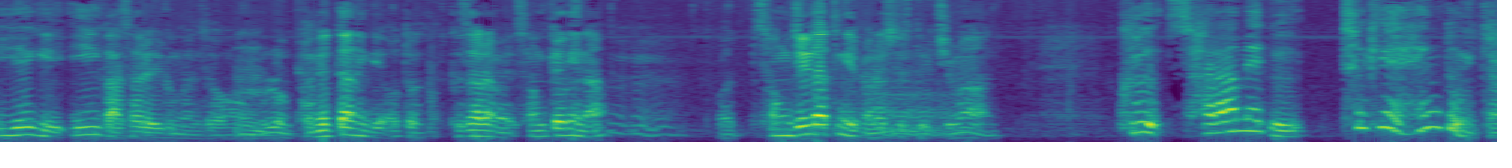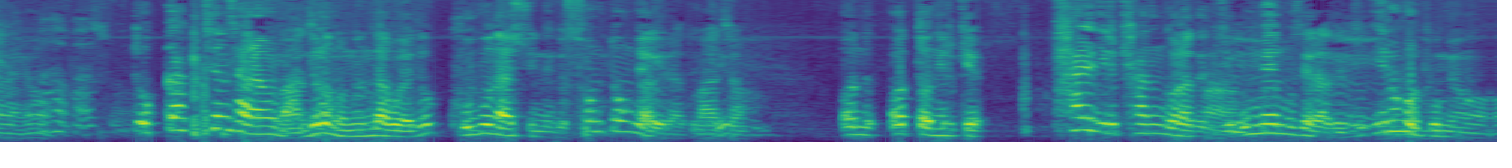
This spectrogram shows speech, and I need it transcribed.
이 얘기 이 가사를 읽으면서 음. 물론 변했다는 게 어떤 그 사람의 성격이나 음, 뭐 성질 같은 게 변했을 수도 있지만 그 사람의 그 특유의 행동 있잖아요. 아, 맞아. 똑같은 사람을 만들어 놓는다고 해도 구분할 수 있는 그 손동작이라든지 맞아. 어느- 어떤 이렇게 팔 이렇게 하는 거라든지 아. 옷매무새라든지 음. 이런 걸 보면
